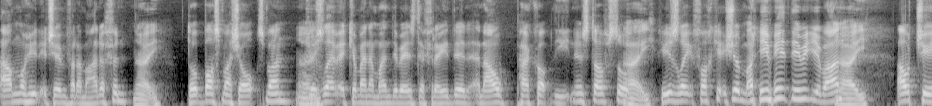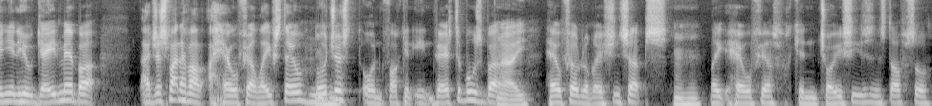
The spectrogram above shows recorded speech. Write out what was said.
I'm not here to train for a marathon. Aye. Don't bust my chops, man. Aye. Just let me come in on Monday, Wednesday, Friday, and I'll pick up the eating and stuff. So Aye. he's like, fuck it, it's your money, mate. Do what you want. Aye. I'll train you and he'll guide me, but I just want to have a, a healthier lifestyle, not just on fucking eating vegetables, but Mm-hmm. Aye. Mm-hmm. healthier relationships, like healthier fucking choices and stuff. So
